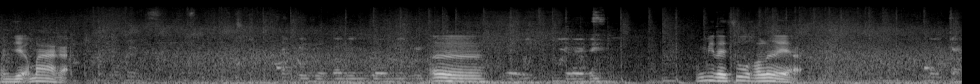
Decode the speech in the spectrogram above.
มันเยอะมากอะ่ะถ้าเป็นตัวตอนนี้โดนมีเออเออมีอะไรเนี่ยไม่มีอะไรสู้เขาเลยอะ่ะนอกจาก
